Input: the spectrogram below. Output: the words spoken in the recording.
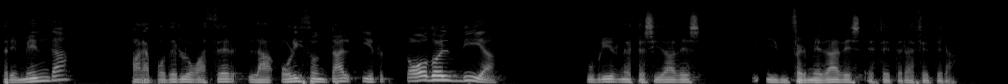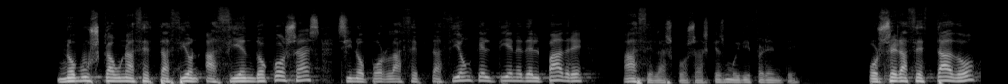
tremenda, para poder luego hacer la horizontal y todo el día cubrir necesidades, enfermedades, etcétera, etcétera. No busca una aceptación haciendo cosas, sino por la aceptación que él tiene del Padre, hace las cosas, que es muy diferente. Por ser aceptado,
